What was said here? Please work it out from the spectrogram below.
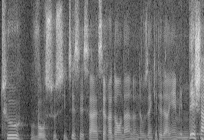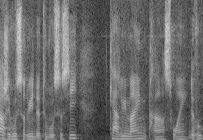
tous vos soucis. Tu sais, c'est redondant, ne vous inquiétez de rien, mais déchargez-vous sur lui de tous vos soucis, car lui-même prend soin de vous.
